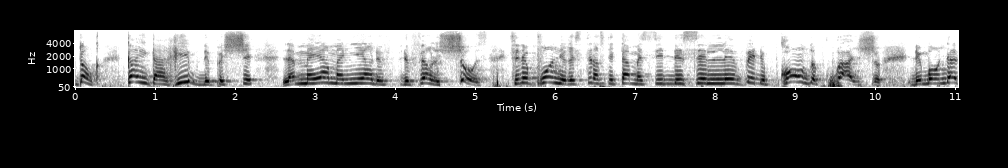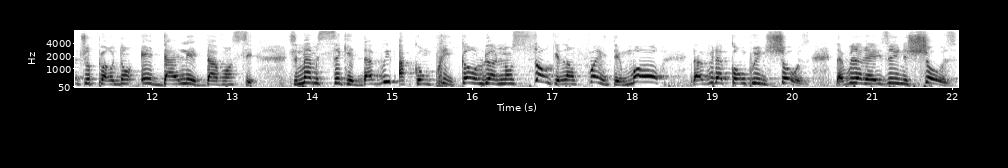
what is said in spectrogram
Donc, quand il t'arrive de pécher, la meilleure manière de, faire les choses, c'est de point de rester dans cet état, mais c'est de s'élever, de prendre courage, de demander à Dieu pardon et d'aller, d'avancer. C'est même ce que David a compris. Quand on lui annonçant que l'enfant était mort, David a compris une chose. David a réalisé une chose,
